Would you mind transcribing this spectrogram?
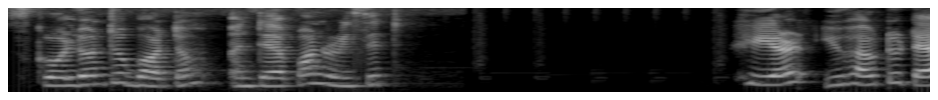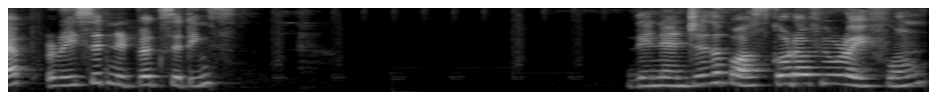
Scroll down to bottom and tap on Reset. Here, you have to tap Reset Network Settings. Then enter the passcode of your iPhone.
